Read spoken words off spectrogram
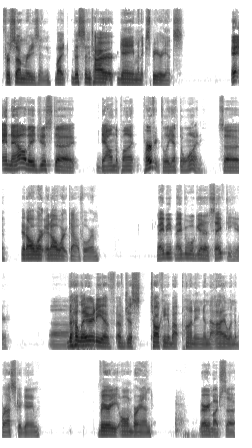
for some reason, like this entire game and experience. And, and now they just uh down the punt perfectly at the one. So it all worked. It all worked out for him. Maybe maybe we'll get a safety here. Um, the hilarity of of just talking about punting in the Iowa Nebraska game, very on brand. Very much so.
